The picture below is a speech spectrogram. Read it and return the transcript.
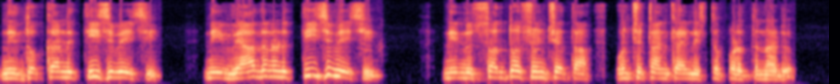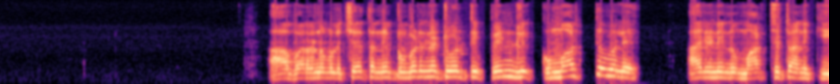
నీ దుఃఖాన్ని తీసివేసి నీ వేదనను తీసివేసి నిన్ను సంతోషం చేత ఉంచటానికి ఆయన ఇష్టపడుతున్నాడు. ఆభరణముల చేత నింపబడినటువంటి పెండ్లి కుమార్తె వలె ఆయన నిన్ను మార్చటానికి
